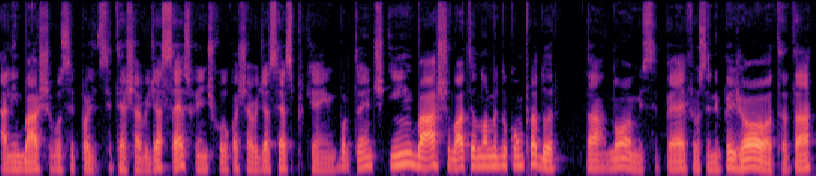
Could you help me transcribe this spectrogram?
ali embaixo você pode você ter a chave de acesso, que a gente colocou a chave de acesso porque é importante, e embaixo lá tem o nome do comprador, tá? Nome, CPF ou CNPJ, tá?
